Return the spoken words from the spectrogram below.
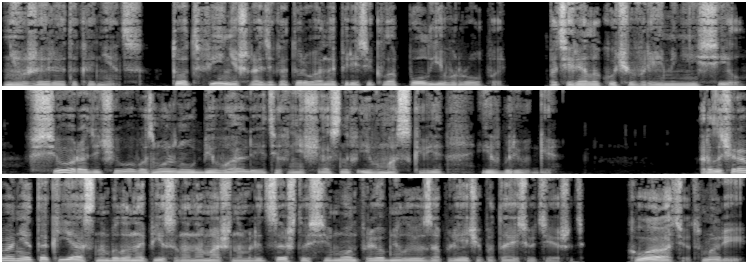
Неужели это конец? Тот финиш, ради которого она пересекла пол Европы, потеряла кучу времени и сил. Все, ради чего, возможно, убивали этих несчастных и в Москве, и в Брюгге. Разочарование так ясно было написано на Машином лице, что Симон приобнял ее за плечи, пытаясь утешить. — Хватит, Мари.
